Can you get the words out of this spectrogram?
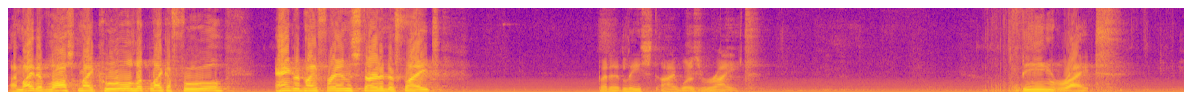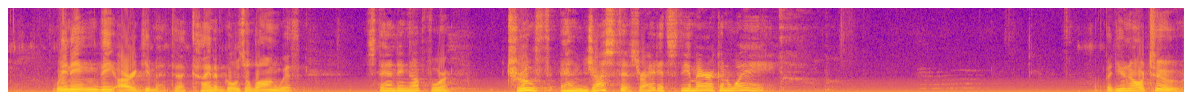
I might have lost my cool, looked like a fool, angered my friends, started a fight, but at least I was right. Being right, winning the argument, that kind of goes along with standing up for truth and justice, right? It's the American way. But you know, too,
